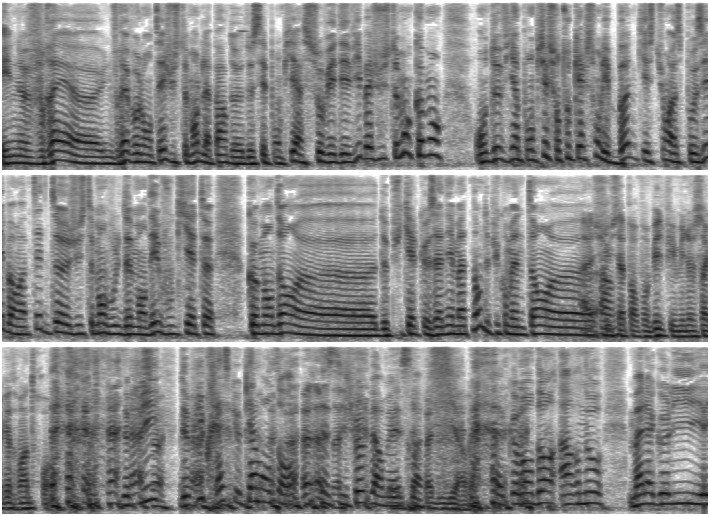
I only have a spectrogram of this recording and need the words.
et une vraie, euh, une vraie volonté justement de la part de, de ces pompiers à sauver des vies. Bah justement, comment on devient pompier Surtout, quelles sont les bonnes questions à se poser? Bah, On va peut-être justement vous le demander, vous qui êtes commandant euh, depuis quelques années maintenant. Depuis combien de temps ah, Je suis sapeur-pompier depuis 1983. depuis, depuis presque 40 ans, si je peux me permettre. Pas dire, Commandant Arnaud Malagoli,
